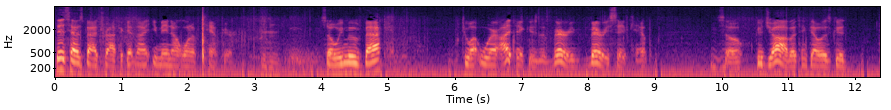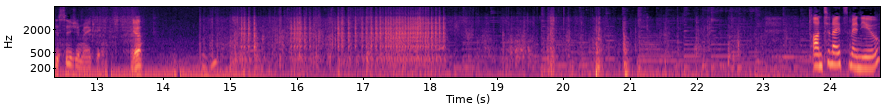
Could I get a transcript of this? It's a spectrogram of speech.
"This has bad traffic at night. You may not want to camp here." Mm-hmm. So we moved back to where I think is a very, very safe camp. So good job. I think that was good decision making. Yeah. On tonight's menu,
